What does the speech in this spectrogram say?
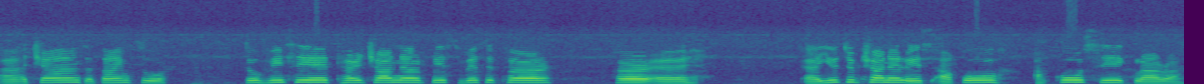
uh, a chance, a time to to visit her channel, please visit her. Her uh, uh, YouTube channel is Ako Ako si Clara.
